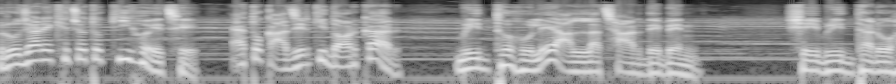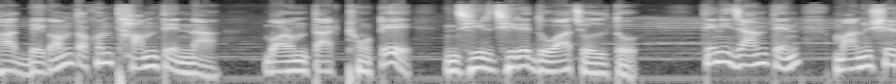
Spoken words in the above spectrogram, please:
রোজা রেখেছ তো কি হয়েছে? এত কাজের কি দরকার? বৃদ্ধ হলে আল্লাহ ছাড় দেবেন। সেই বৃদ্ধা রোহাত বেগম তখন থামতেন না, বরং তার ঠোঁটে ঝিরঝিরে দোয়া চলত। তিনি জানতেন মানুষের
